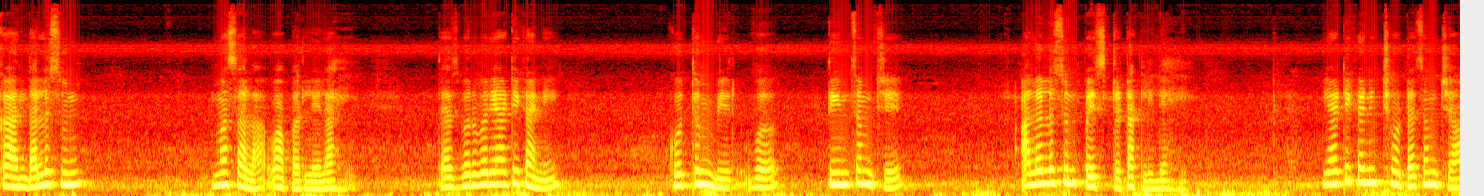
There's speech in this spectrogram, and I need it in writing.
कांदा लसूण मसाला वापरलेला आहे. त्याचबरोबर या ठिकाणी कोथिंबीर व तीन चमचे आलं लसूण पेस्ट टाकलेली आहे. या ठिकाणी छोटा चमचा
